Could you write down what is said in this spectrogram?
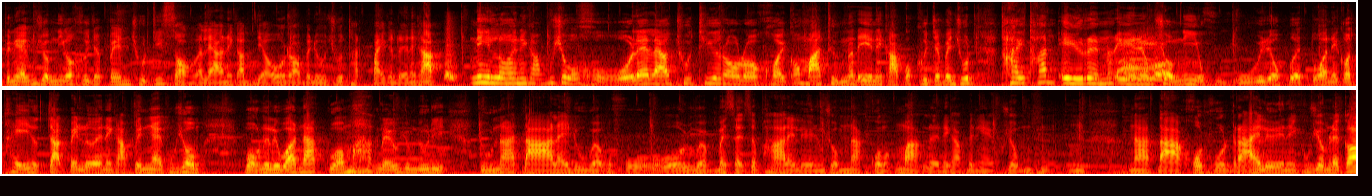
เป็นไงคุณผู้ชมนี่ก็คือจะเป็นชุดที่ 2 กันแล้วนะครับ เดี๋ยวเราไปดูชุดถัดไปกันเลยนะครับ นี่เลยนะครับผู้ชมโอ้โหและแล้วชุดที่เรารอคอยก็มาถึงนั่นเองนะครับก็คือจะเป็นชุดไททันเอเรนนั่นเองนะคุณผู้ชมนี่โอ้โหเดี๋ยวเปิดตัวเนี่ยก็เท่จัดไปเลยนะครับเป็นไงคุณผู้ชม บอกเลยเลยว่าน่ากลัวมากเลยคุณผู้ชมดูดิดูหน้าตาอะไรดูแบบโอ้โหดูแบบไม่ใส่เสื้อผ้าอะไรเลยคุณผู้ชมน่ากลัวมาก ๆเลยนะครับเป็นไงคุณผู้ชมหน้าตาโคตรโหดร้ายเลยนะคุณผู้ชมแล้วก็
